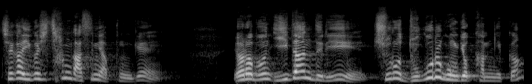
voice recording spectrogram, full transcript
제가 이것이 참 가슴이 아픈 게 여러분 이단들이 주로 누구를 공격합니까?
